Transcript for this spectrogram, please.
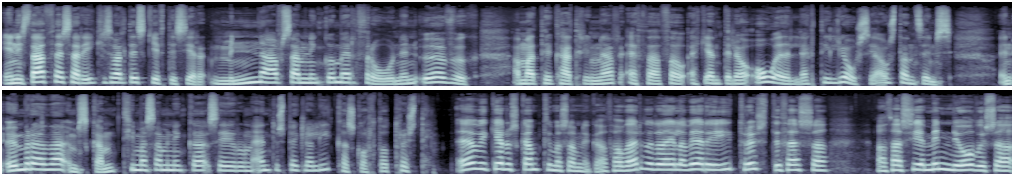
En í stað þess að ríkisvaldi skipti sér minna af samningum er þróunin öfug. Að maður Katrínar er það þá ekki endilega óeðlegt í ljósi ástandsins. En umræða um skamtímasamninga segir hún endur spekla líka skort á trösti. Ef við gerum skamtímasamninga þá verður það eiginlega verið í trösti þess að að það sé minni óvisa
